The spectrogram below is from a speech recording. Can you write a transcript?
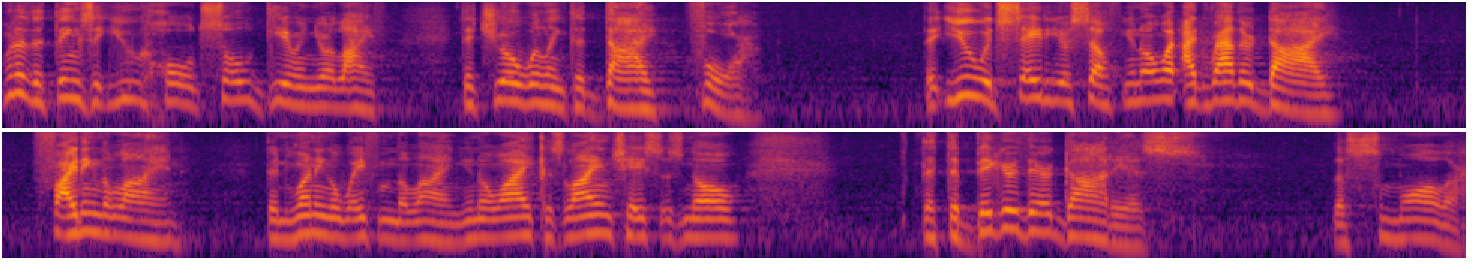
What are the things that you hold so dear in your life that you're willing to die for? That you would say to yourself, you know what? I'd rather die fighting the lion than running away from the lion. You know why? Because lion chasers know that the bigger their God is, the smaller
